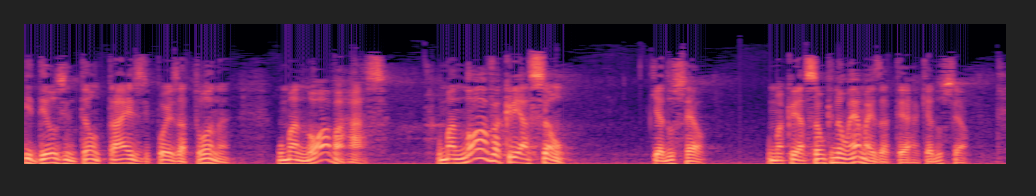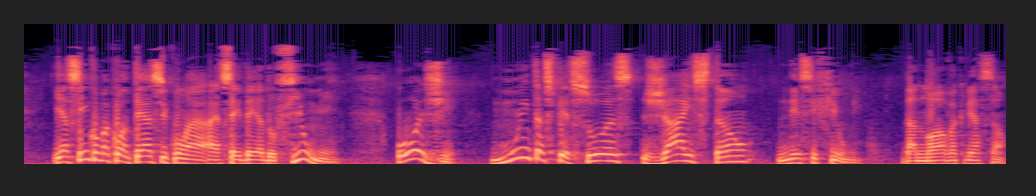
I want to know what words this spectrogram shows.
e Deus então traz depois à tona uma nova raça, uma nova criação que é do céu. Uma criação que não é mais da terra, que é do céu. E assim como acontece com a, essa ideia do filme, hoje muitas pessoas já estão nesse filme da nova criação.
